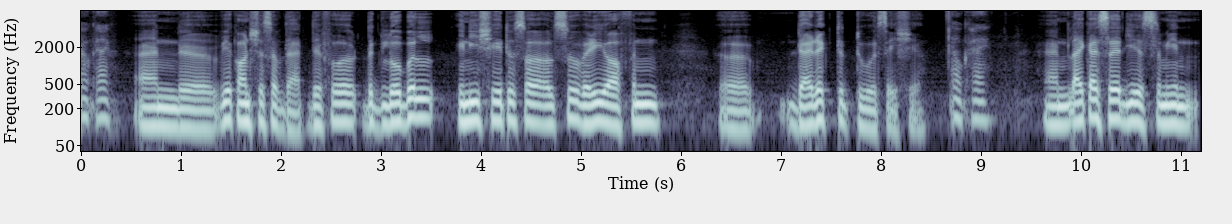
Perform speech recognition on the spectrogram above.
Okay. And uh, we are conscious of that. Therefore, the global initiatives are also very often uh, directed towards Asia. Okay. And like I said, yes, I mean,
